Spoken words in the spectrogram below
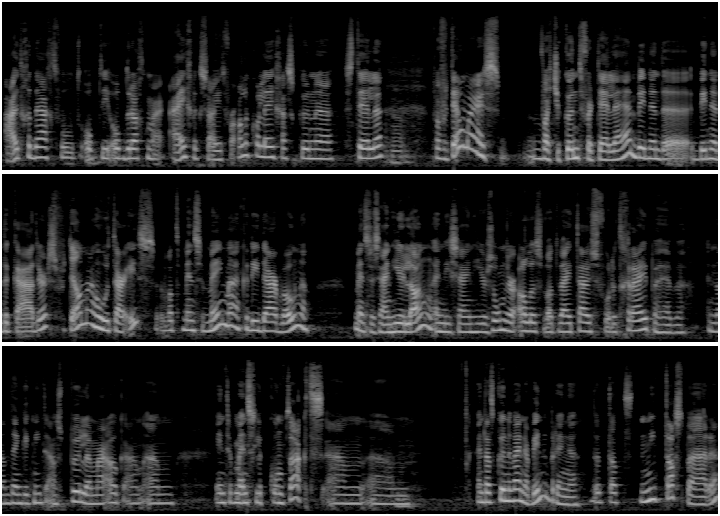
uitgedaagd voelt op die opdracht. Maar eigenlijk zou je het voor alle collega's kunnen stellen. Ja. Van vertel maar eens wat je kunt vertellen hè, binnen, de, binnen de kaders. Vertel maar hoe het daar is. Wat mensen meemaken die daar wonen. Mensen zijn hier lang en die zijn hier zonder alles wat wij thuis voor het grijpen hebben. En dan denk ik niet aan spullen, maar ook aan, aan intermenselijk contact. Aan, um, en dat kunnen wij naar binnen brengen. Dat, dat niet tastbare.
